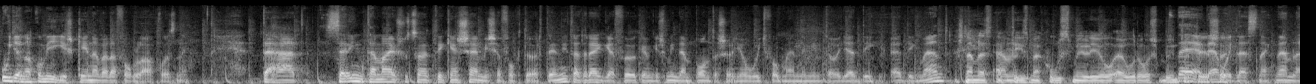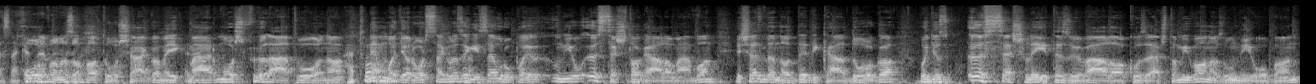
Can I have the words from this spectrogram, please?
ugyanakkor mégis kéne vele foglalkozni. Tehát szerintem május 25-én semmi se fog történni, tehát reggel fölkelünk, és minden pontosan jó úgy fog menni, mint ahogy eddig, eddig ment. És nem lesznek um, 10 meg 20 millió eurós büntetések? De, de hogy lesznek, nem lesznek. Hol nem, van az a hatóság, amelyik ez már most fölállt volna, hát van. nem Magyarországon, az egész Európai Unió összes tagállamában, és ez lenne a dedikált dolga, hogy az összes létező vállalkozást, ami van az Unióban,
